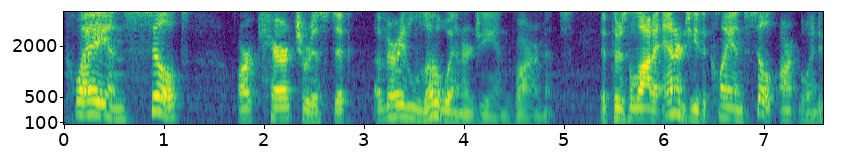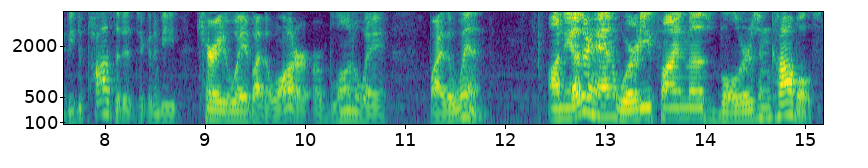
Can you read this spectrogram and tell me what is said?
clay and silt are characteristic of very low energy environments. If there's a lot of energy, the clay and silt aren't going to be deposited. They're going to be carried away by the water or blown away by the wind. On the other hand, where do you find most boulders and cobbles?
